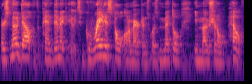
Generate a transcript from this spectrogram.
There's no doubt that the pandemic, its greatest toll on Americans was mental, emotional health.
